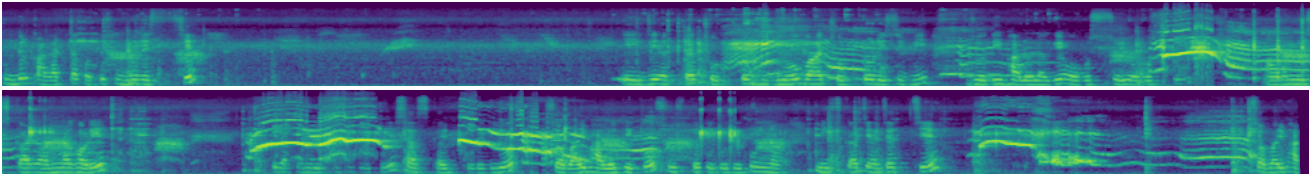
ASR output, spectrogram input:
সুন্দর কালারটা, কত সুন্দর এসছে। এই যে একটা ছোট্ট ভিডিও বা ছোট্ট রেসিপি যদি ভালো লাগে, অবশ্যই অবশ্যই আমার মিসকার রান্নাঘরে এরকম রেসিপি দেখে সাবস্ক্রাইব করে দিও। সবাই ভালো থেকো, সুস্থ থেকো। দেখুন না, মিসকা চেঁচাচ্ছে। সবাই ভালো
